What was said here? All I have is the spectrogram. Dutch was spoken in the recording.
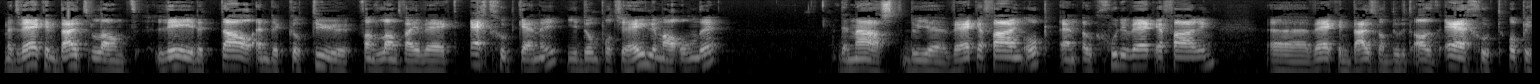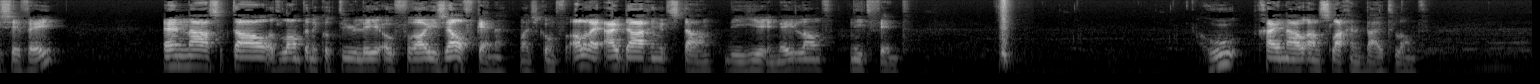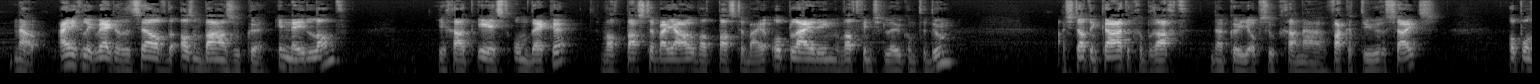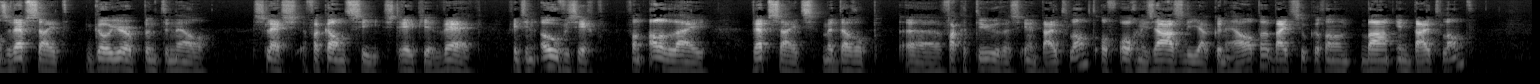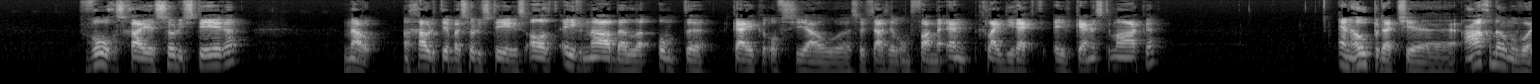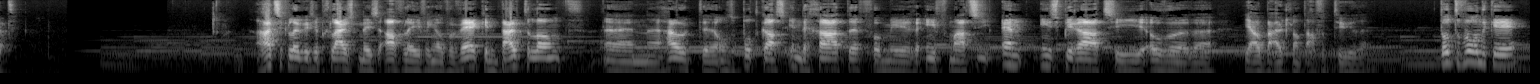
Met werken in het buitenland leer je de taal en de cultuur van het land waar je werkt echt goed kennen. Je dompelt je helemaal onder. Daarnaast doe je werkervaring op en ook goede werkervaring. Uh, werken in het buitenland doet het altijd erg goed op je cv. En naast de taal, het land en de cultuur leer je ook vooral jezelf kennen. Want je komt voor allerlei uitdagingen te staan die je hier in Nederland niet vindt. Hoe ga je nou aan de slag in het buitenland? Nou, eigenlijk werkt dat hetzelfde als een baan zoeken in Nederland. Je gaat eerst ontdekken wat past er bij jou, wat past er bij je opleiding, wat vind je leuk om te doen. Als je dat in kaart hebt gebracht, dan kun je op zoek gaan naar vacaturesites. Op onze website goeurope.nl slash vakantie-werk vind je een overzicht van allerlei websites met daarop uh, vacatures in het buitenland of organisaties die jou kunnen helpen bij het zoeken van een baan in het buitenland. Vervolgens ga je solliciteren. Nou, een gouden tip bij solliciteren is altijd even nabellen om te kijken of ze jouw uh, sollicitatie hebben ontvangen en gelijk direct even kennis te maken. En hopen dat je uh, aangenomen wordt. Hartstikke leuk dat je hebt geluisterd naar deze aflevering over werk in het buitenland. En uh, houd onze podcast in de gaten voor meer informatie en inspiratie over jouw buitenlandavonturen. Tot de volgende keer!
